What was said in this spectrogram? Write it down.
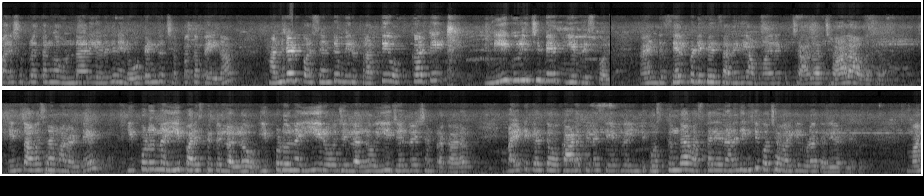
పరిశుభ్రతంగా ఉండాలి అనేది నేను ఓపెన్గా చెప్పకపోయినా హండ్రెడ్ పర్సెంట్ మీరు ప్రతి ఒక్కటి మీ గురించి మీరు కేర్ తీసుకోవాలి. అండ్ సెల్ఫ్ డిఫెన్స్ అనేది అమ్మాయిలకి చాలా చాలా అవసరం. ఎంత అవసరం అని అంటే ఇప్పుడున్న ఈ పరిస్థితులలో ఇప్పుడున్న ఈ రోజులలో ఈ జనరేషన్ ప్రకారం బయటికి వెళ్తే ఒక ఆడపిల్ల సేఫ్గా ఇంటికి వస్తుందా వస్తలేదా అనేది ఇంటికి వచ్చే వరకు కూడా తెలియట్లేదు. మన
